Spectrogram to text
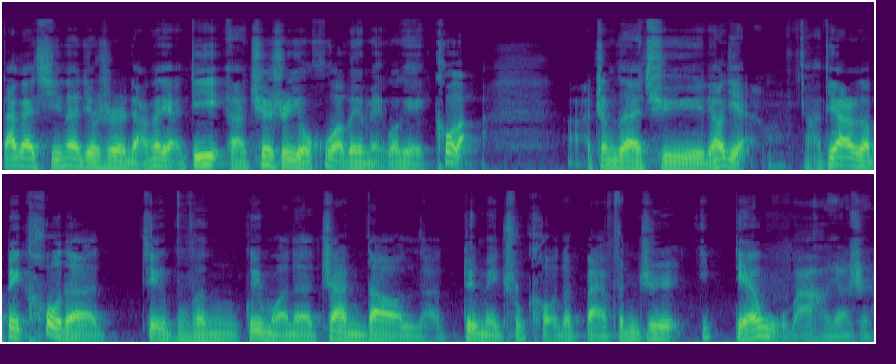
大概其呢就是两个点：第一啊，确实有货被美国给扣了啊，正在去了解啊。第二个，被扣的这个部分规模呢，占到了对美出口的百分之一点五吧，好像是。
